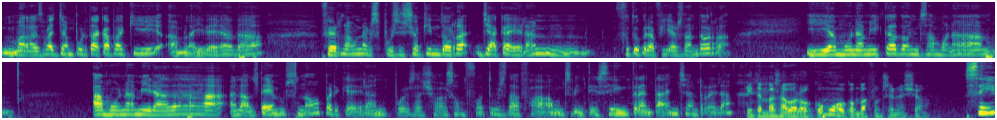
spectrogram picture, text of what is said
me les vaig emportar cap aquí amb la idea de fer-ne una exposició aquí a Andorra, ja que eren fotografies d'Andorra. I amb una mica, doncs, amb una, amb una mirada en el temps, no? perquè eren, pues, això, són fotos de fa uns 25-30 anys enrere. I te'n vas anar a veure el comú o com va funcionar això? Sí,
